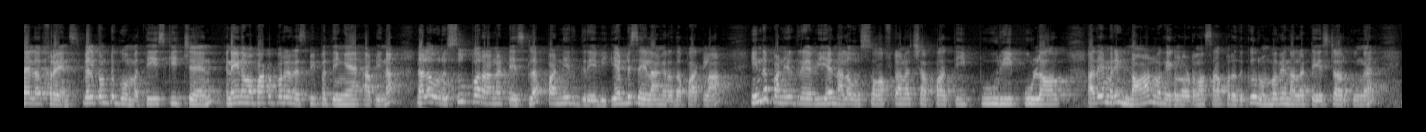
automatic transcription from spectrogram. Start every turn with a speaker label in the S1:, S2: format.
S1: Hello friends welcome to Gomathi's kitchen இன்னைக்கு நம்ம பார்க்க போகிற ரெசிபி பார்த்தீங்க அப்படின்னா நல்லா ஒரு சூப்பரான டேஸ்ட்டில் பன்னீர் கிரேவி எப்படி செய்யலாங்கிறத பார்க்கலாம். இந்த பன்னீர் கிரேவியை நல்ல ஒரு சாஃப்டான சப்பாத்தி பூரி புலாவ் அதே மாதிரி நான் வகைகளோடலாம் சாப்பிட்றதுக்கு ரொம்பவே நல்லா டேஸ்ட்டாக இருக்குங்க.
